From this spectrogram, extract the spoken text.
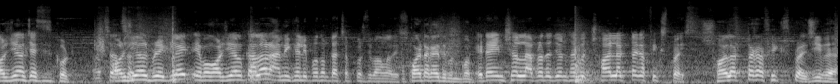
Original chassis code. Original brake light এবং অরিজিনাল কালার আমি খালি প্রথম টাচ আপ করছি বাংলাদেশ। কয় টাকায় দেবেন কোন? এটা ইনশাল্লাহ আপনাদের জন্য থাকবে ছয় লাখ টাকা ফিক্স প্রাইস ছয় লাখ টাকা ফিক্স প্রাইস জি ভাই।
